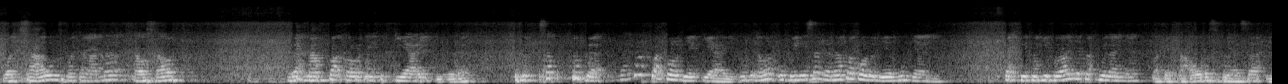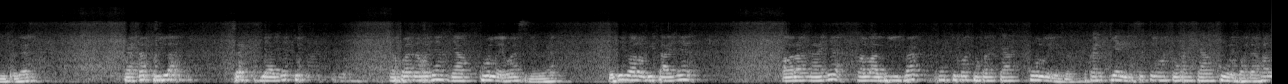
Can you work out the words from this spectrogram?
Buat sarung sama celana kaos-kaos. Nggak nampak kalau dia itu kiai gitu kan. Ubi juga nggak nampak kalau dia kiai. Ubi, apa, Ubi Nisa nggak nampak kalau dia punya kayak gitu-gitu aja tampilannya pakai kaos biasa gitu kan. Karena bilang saya kerjanya tuh apa namanya nyangkul ya mas gitu kan. Jadi kalau ditanya orang nanya kalau Abi saya cuma tukang cangkul gitu. Bukan kiai saya cuma tukang cangkul. Padahal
